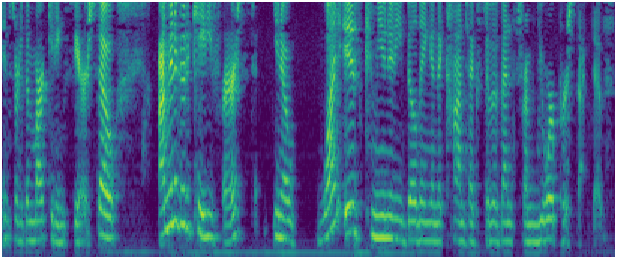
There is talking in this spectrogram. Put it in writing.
in sort of the marketing sphere. So, I'm going to go to Katie first. You know, what is community building in the context of events from your perspective?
